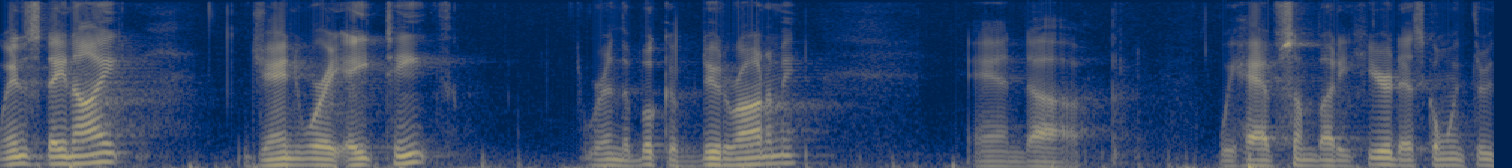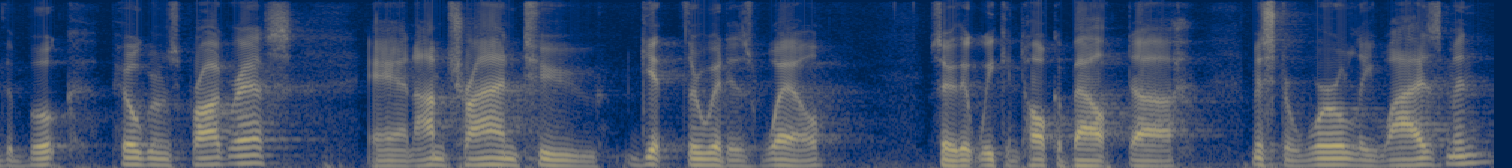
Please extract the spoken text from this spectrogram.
Wednesday night, January 18th. We're in the book of Deuteronomy, and uh, we have somebody here that's going through the book Pilgrim's Progress, and I'm trying to get through it as well so that we can talk about uh, Mr. Worldly Wiseman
